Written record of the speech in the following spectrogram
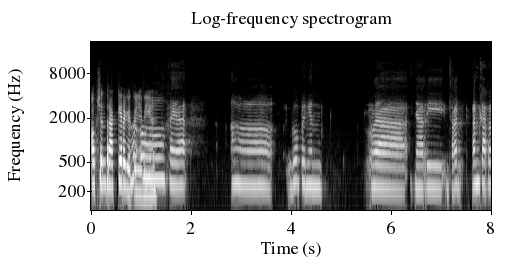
Option terakhir gitu jadinya. Heeh, kayak eh gue pengen lah nyari misalkan kan karena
